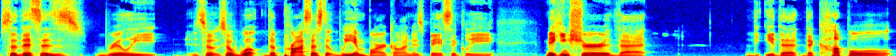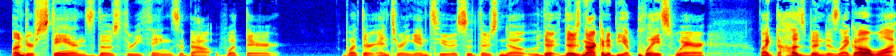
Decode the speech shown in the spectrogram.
so this is really so so what the process that we embark on is basically making sure that the that the couple understands those three things about what they're what they're entering into is so there's no there, there's not going to be a place where like the husband is like oh well i,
